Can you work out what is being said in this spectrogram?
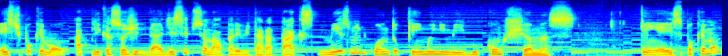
Este Pokémon aplica sua agilidade excepcional para evitar ataques, mesmo enquanto queima o inimigo com chamas. Quem é esse Pokémon?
